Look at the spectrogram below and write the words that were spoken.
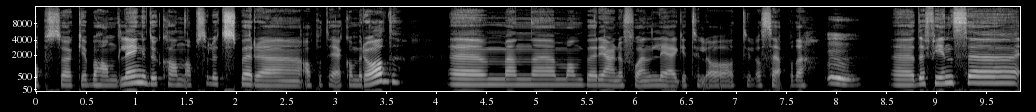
oppsøke behandling. Du kan absolutt spørre apotek om råd, eh, men eh, man bør gjerne få en lege til å, til å se på det. Mm. Eh, det fins eh,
